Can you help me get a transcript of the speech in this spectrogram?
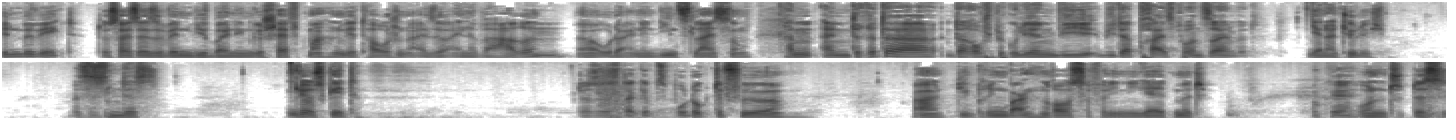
hinbewegt. Das heißt also, wenn wir bei den Geschäft machen, wir tauschen also eine Ware ja, oder eine Dienstleistung. Kann ein Dritter darauf spekulieren, wie, wie der Preis bei uns sein wird? Ja, natürlich. Was ist denn das? Ja, es geht. Das ist, da gibt's Produkte für, ja, die bringen Banken raus, da verdienen die Geld mit. Okay. Und das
